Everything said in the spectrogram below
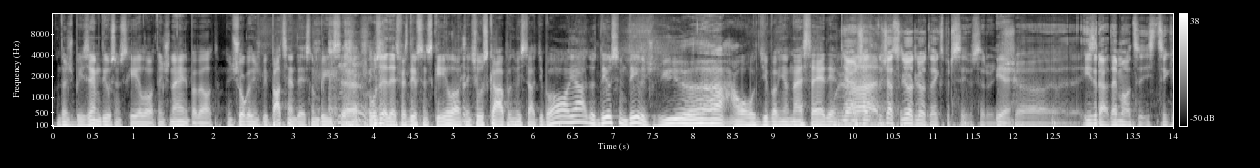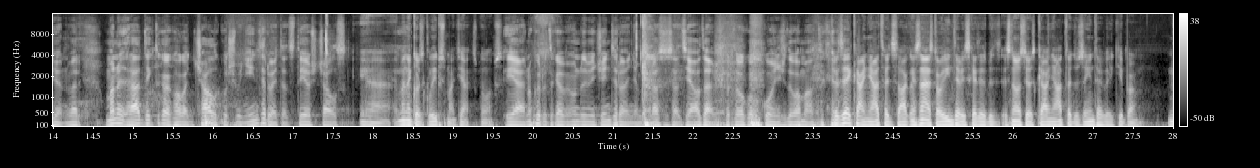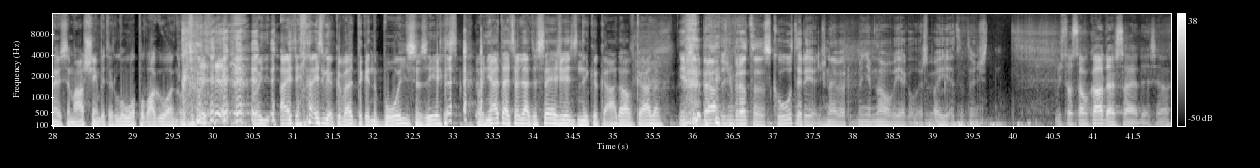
Un viņš bija zem 200 kg. Viņš nevienu pavēlēt. Viņš šogad viņš bija pacienties un bija uh, uzēdies pēc 200 kg. Viņš uzkāpa un viss tāds, oh, jā, tas 202. Viņš ģiba viņam nesēdies. Jā, viņš tāds- ļoti, ļoti ekspresīvs. ir. Viņš Jā. uh, izrāda emocijas, cik vien var. Man rāda, ka kaut kāda čala, kurš viņu intervijā, tāds tieši čalis. Jā, man ir kaut kāds klips, man jā, tas bija labs. Jā, nu, kur tā kā, viņš intervijā viņam prasa tāds jautājums par to, ko, ko viņš domā. Kā- redzēju, kā viņi atveda sākumā. Es neesmu to interviju skatījies, bet es nosījos, kā viņi atveda uz interviju. Ķipa. Nevis ar mašīnu, bet ar lopu vagonu. Viņi aiziet, aizgāja, ka tikai no buļļas un zirgas. Un Viņi atteica, ka tur sēž viens nika kādā ap kādā. Viņš ir brauc, viņš brauc ar skūteri, viņš nevar, viņam nav viegli vairs paiet. Viņš, Viņš to savu kādā ir sēdies. Ja?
